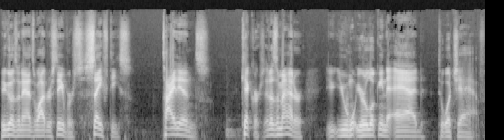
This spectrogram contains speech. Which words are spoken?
He goes and adds wide receivers, safeties, tight ends, kickers. It doesn't matter. You, you you're looking to add to what you have.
